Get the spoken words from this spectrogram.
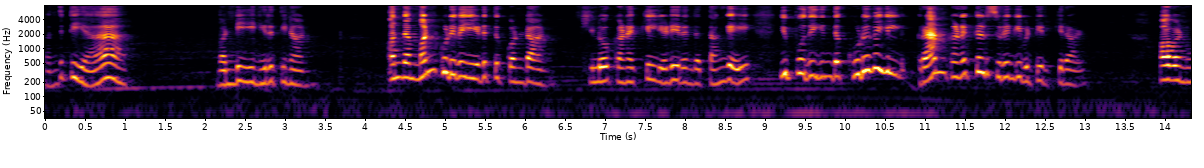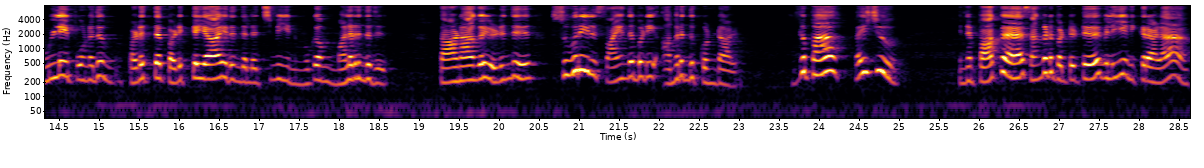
வந்துட்டியா? வண்டியை நிறுத்தினான். அந்த மண் குடுவையை எடுத்துக்கொண்டான் கிலோ கணக்கில் எடியிருந்த தங்கை இப்போது இந்த குடுவையில் கிராம் கணக்கில் சுருங்கி விட்டிருக்கிறாள். அவன் உள்ளே போனதும் படுத்த படுக்கையாயிருந்த லட்சுமியின் முகம் மலர்ந்தது. தானாக எழுந்து சுவரில் சாய்ந்தபடி அமர்ந்து கொண்டாள். இங்கப்பா வைஷு என்னை பார்க்க சங்கடப்பட்டுட்டு வெளியே நிற்கிறாளா?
